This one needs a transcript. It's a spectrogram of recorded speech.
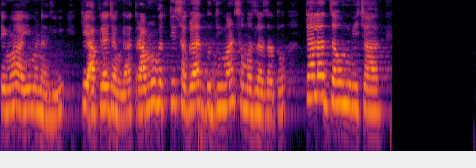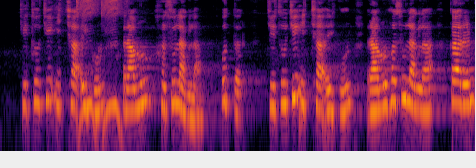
तेव्हा आई म्हणाली की आपल्या जंगलात रामू हत्ती सगळ्यात बुद्धिमान समजला जातो. त्यालाच जाऊन विचार. चिचूची इच्छा ऐकून रामू हसू लागला. उत्तर चिचूची इच्छा ऐकून रामू हसू लागला. कारण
